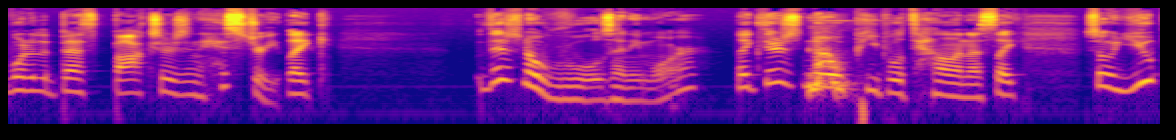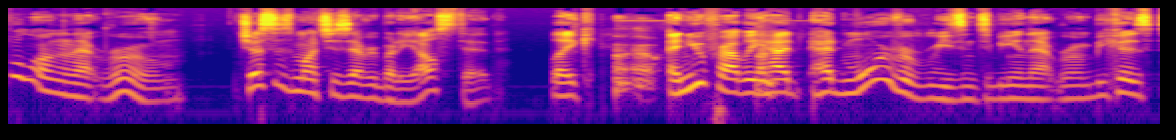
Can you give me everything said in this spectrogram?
one of the best boxers in history. Like there's no rules anymore. Like there's no No. people telling us like so you belong in that room just as much as everybody else did. Like Uh, and you probably had had more of a reason to be in that room because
